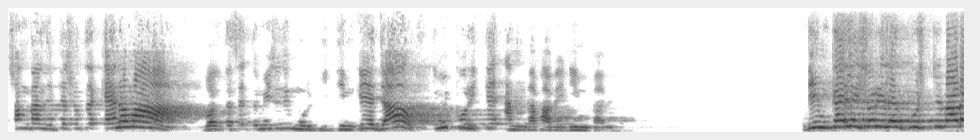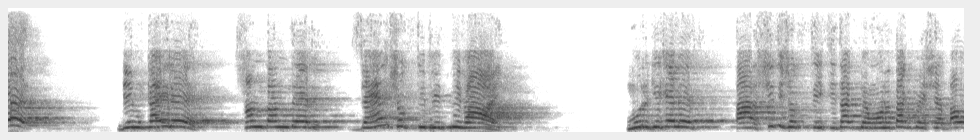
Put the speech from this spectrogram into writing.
সন্তান জিজ্ঞেস করতে কেন মা? বলতেছে, তুমি যদি মুরগির ডিম খেয়ে যাও, তুমি পরীক্ষায় আন্ডা পাবে, ডিম পাবে। ডিম খাইলে শরীরের পুষ্টি বাড়ে, ডিম খাইলে সন্তানদের জেহেন শক্তি বৃদ্ধি পায়, মুরগি খেলে তার স্মৃতিশক্তি কি থাকবে, মনে থাকবে, সে ভালো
